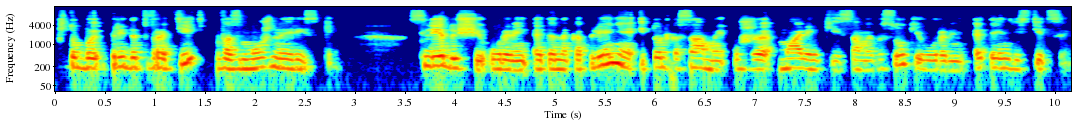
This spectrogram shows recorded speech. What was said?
чтобы предотвратить возможные риски. Следующий уровень – это накопление, и только самый уже маленький, самый высокий уровень – это инвестиции.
